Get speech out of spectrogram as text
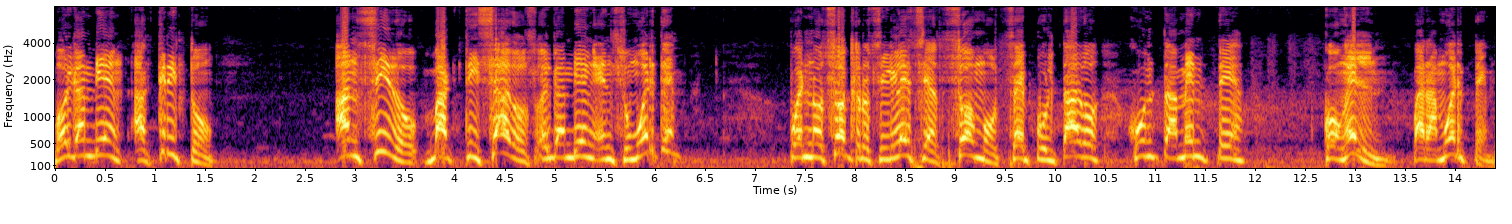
oigan bien, a Cristo, han sido bautizados, oigan bien, en su muerte. Pues nosotros, iglesia, somos sepultados juntamente con Él para muerte.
